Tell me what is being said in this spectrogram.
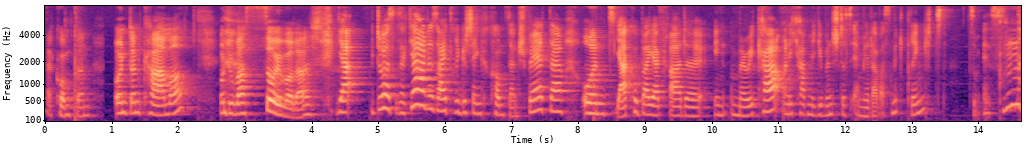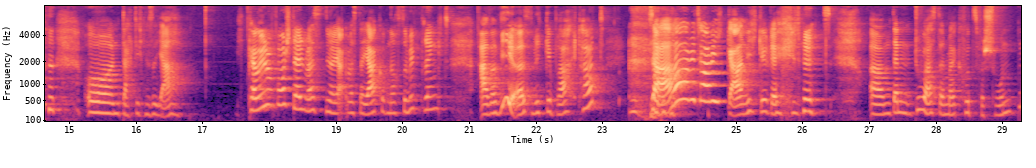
er kommt dann. Und dann kam er und du warst so überrascht. Ja, du hast gesagt, ja, das weitere Geschenk kommt dann später. Und Jakob war ja gerade in Amerika und ich habe mir gewünscht, dass er mir da was mitbringt zum Essen. Und dachte ich mir so, ja, ich kann mir nur vorstellen, was, der- was der Jakob noch so mitbringt. Aber wie er es mitgebracht hat, damit habe ich gar nicht gerechnet. Ähm, dann, du warst dann mal kurz verschwunden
